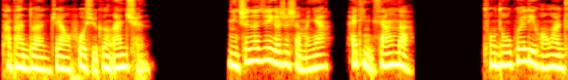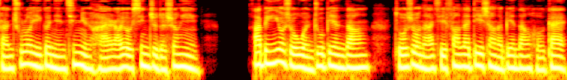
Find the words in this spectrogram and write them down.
他判断这样或许更安全。你吃的这个是什么呀？还挺香的。从头盔里缓缓传出了一个年轻女孩饶有兴致的声音。阿斌右手稳住便当，左手拿起放在地上的便当盒盖，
